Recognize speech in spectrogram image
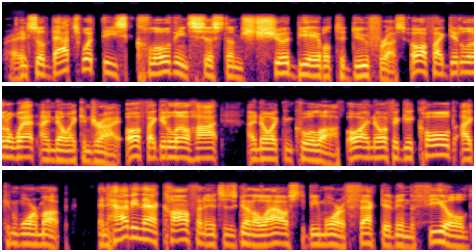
Right. And so that's what these clothing systems should be able to do for us. Oh, if I get a little wet, I know I can dry. Oh, if I get a little hot, I know I can cool off. Oh, I know if I get cold, I can warm up. And having that confidence is going to allow us to be more effective in the field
